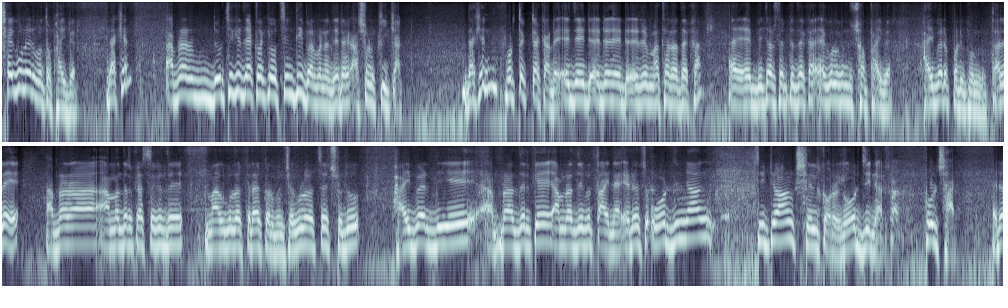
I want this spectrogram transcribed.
সেগুনের মতো ফাইবার দেখেন, আপনার দূর থেকে দেখলে কেউ চিনতেই পারবে না যে এটা আসলে কী কাঠ। দেখেন প্রত্যেকটা কার্ডে এই যে মাথাটা দেখা ভিতর সেটটা দেখা, এগুলো কিন্তু সব ফাইবার ফাইবারে পরিপূর্ণ। তাহলে আপনারা আমাদের কাছ থেকে যে মালগুলো ক্রয় করবেন, সেগুলো হচ্ছে শুধু ফাইবার দিয়ে আপনাদেরকে আমরা দেবো তাই না, এটা হচ্ছে অরিজিনাল চিটং শিলকরই অরিজিনাল ফুল সার। এটা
